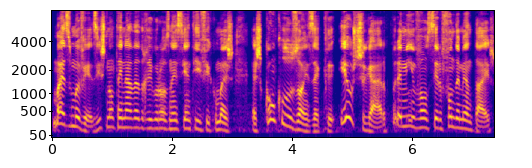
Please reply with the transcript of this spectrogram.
Mais uma vez, isto não tem nada de rigoroso nem científico, mas as conclusões a que eu chegar, para mim, vão ser fundamentais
